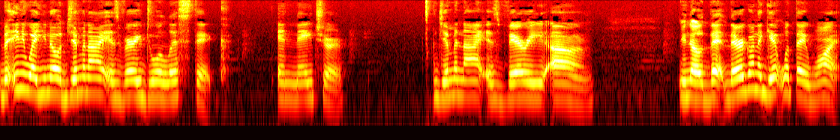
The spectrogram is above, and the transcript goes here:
But anyway, you know, Gemini is very dualistic in nature. Gemini is very, um, you know, that they're going to get what they want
